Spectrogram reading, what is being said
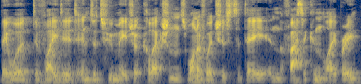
they were divided into two major collections, one of which is today in the Vatican Library,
